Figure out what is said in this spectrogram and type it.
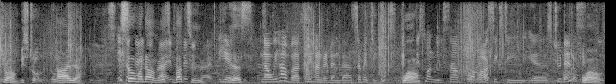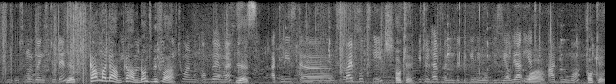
strong. Be strong. Don't Ah, yeah. It's So, okay madam, cry, let's it's back okay to you. Yes. Yes. Now we have uh, 370 books. Wow. This one will serve for over 60 uh, students. Wow. School going students. Yes. Come, madam, come. Don't be far. Each one of them, eh? Yes. At least uh, five books each. Okay. It will help them in the beginning of this year. We are yet Wow. to add you more. Okay.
